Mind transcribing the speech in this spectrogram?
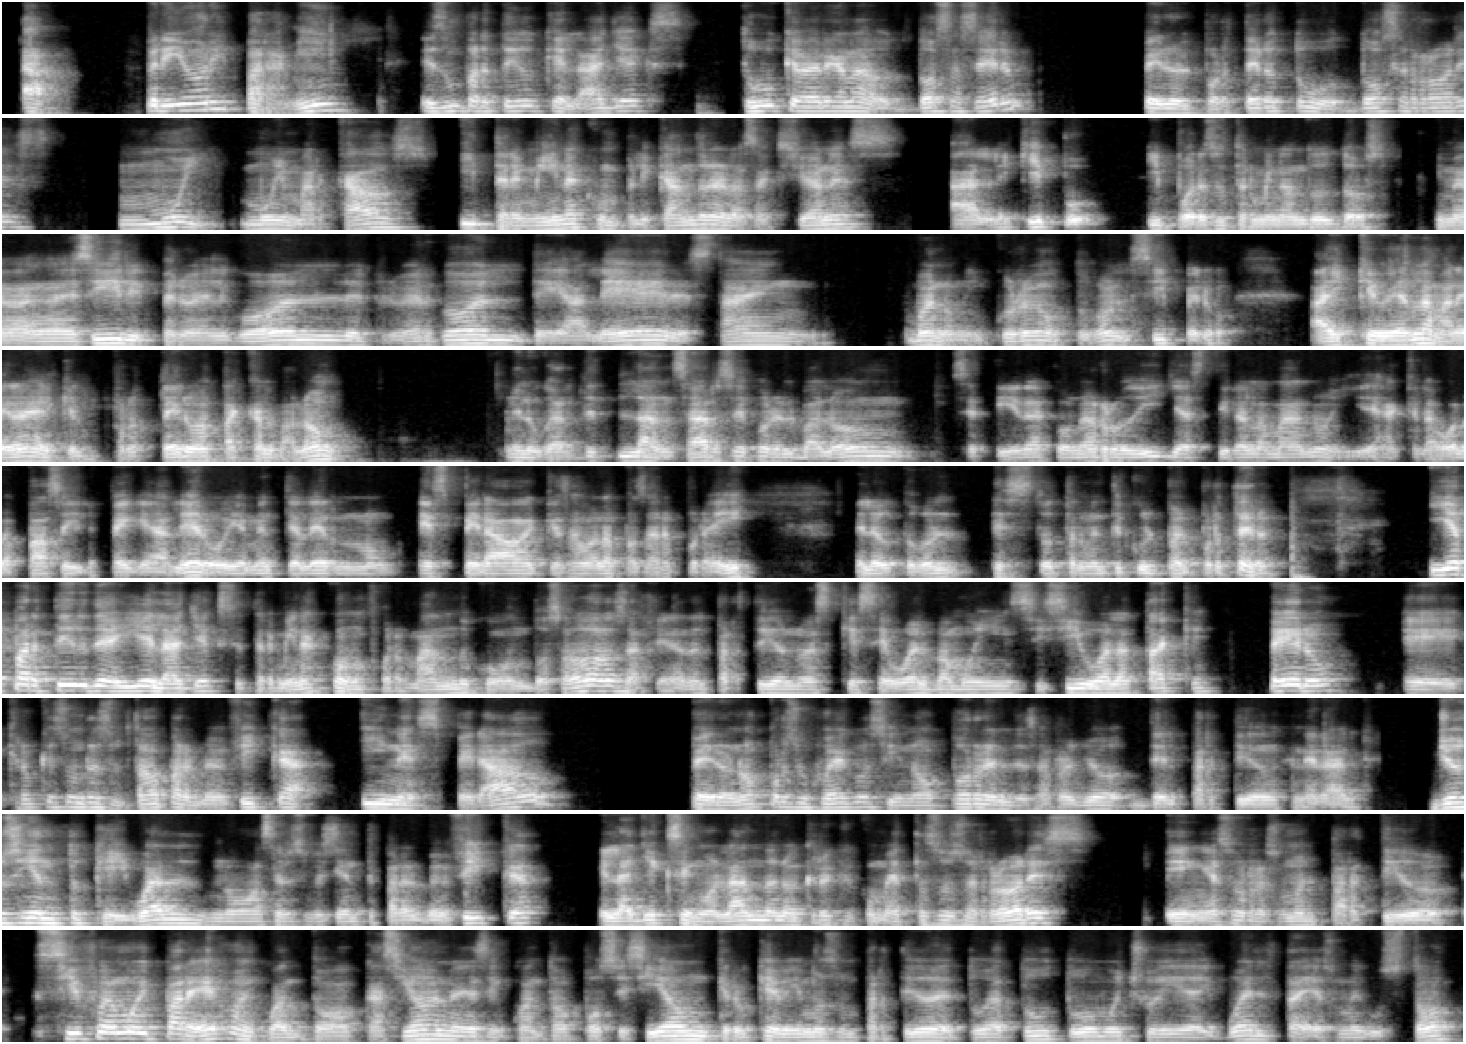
A priori para mí es un partido que el Ajax tuvo que haber ganado 2 a 0, pero el portero tuvo dos errores muy, muy marcados y termina complicándole las acciones al equipo y por eso terminan 2-2. Y me van a decir, pero el gol, el primer gol de Aler está en, bueno, incurre en autogol, sí, pero hay que ver la manera en la que el portero ataca el balón. En lugar de lanzarse por el balón, se tira con las rodillas, tira la mano y deja que la bola pase y le pegue a Aler. Obviamente Aler no esperaba que esa bola pasara por ahí. El autogol es totalmente culpa del portero. Y a partir de ahí el Ajax se termina conformando con 2 a 2. Al final del partido no es que se vuelva muy incisivo al ataque, pero eh, creo que es un resultado para el Benfica inesperado, pero no por su juego, sino por el desarrollo del partido en general. Yo siento que igual no va a ser suficiente para el Benfica. El Ajax en Holanda no creo que cometa sus errores. En eso resumo el partido. Sí fue muy parejo en cuanto a ocasiones, en cuanto a posesión. Creo que vimos un partido de tú a tú, tuvo mucho ida y vuelta, y eso me gustó.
